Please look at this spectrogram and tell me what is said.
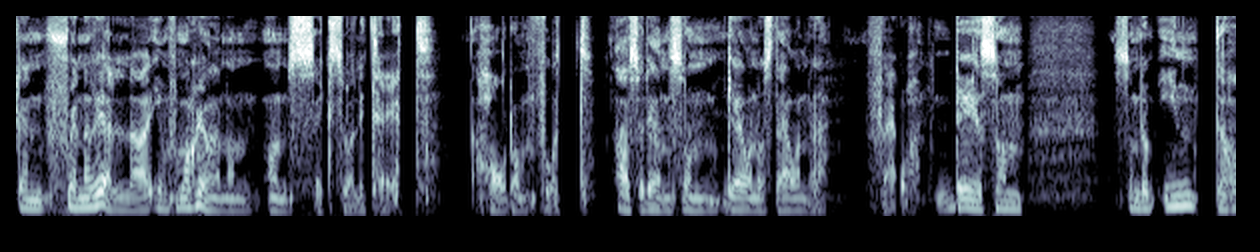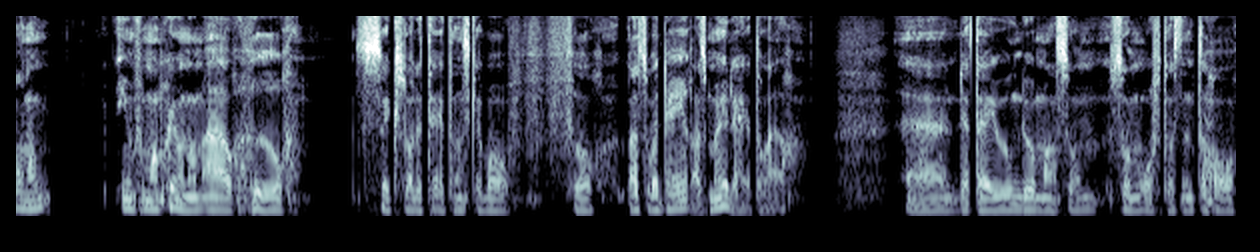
den generella informationen om, om sexualitet har de fått. Alltså den som gående och stående får. Det som, som de inte har någon information om är hur sexualiteten ska vara för, alltså vad deras möjligheter är. Eh, detta är ju ungdomar som, som oftast inte har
